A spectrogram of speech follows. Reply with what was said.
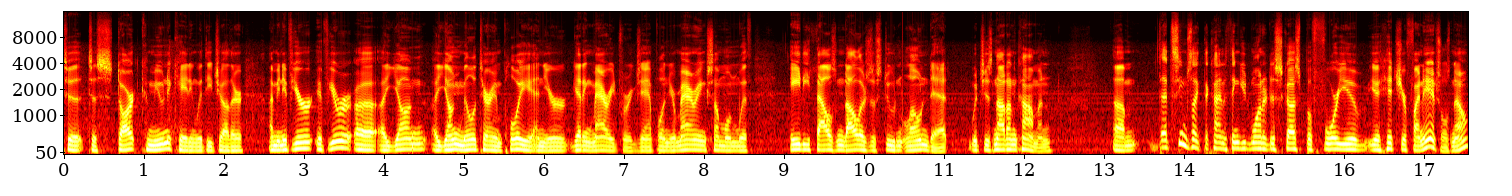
to to start communicating with each other? I mean, if you're if you're a, a young a young military employee and you're getting married, for example, and you're marrying someone with eighty thousand dollars of student loan debt, which is not uncommon. Um, that seems like the kind of thing you'd want to discuss before you, you hit your financials, no?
